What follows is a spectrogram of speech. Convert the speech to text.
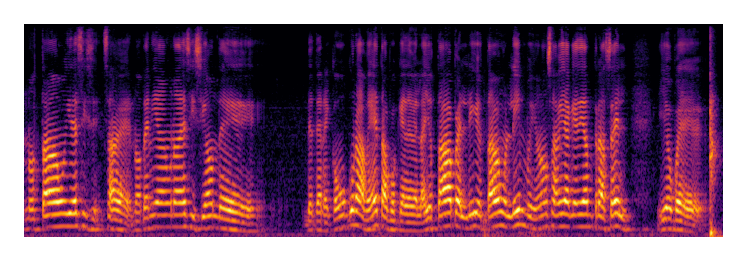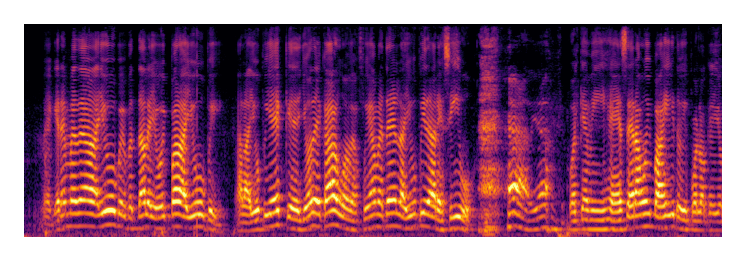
no estaba muy decisivo, ¿sabes? No tenía una decisión de, de tener como que una meta, porque de verdad yo estaba perdido, estaba en un limbo y yo no sabía qué diantre hacer. Y yo pues, me quieren meter a la Yupi, pues dale, yo voy para la Yupi. A la Yupi es que yo de Cagua me fui a meter en la Yupi de Arecibo. Porque mi GS era muy bajito y por lo que yo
